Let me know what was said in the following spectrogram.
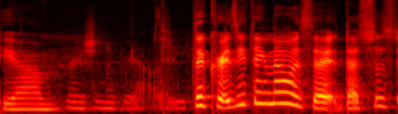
Yeah. version of reality. The crazy thing though is that that's just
